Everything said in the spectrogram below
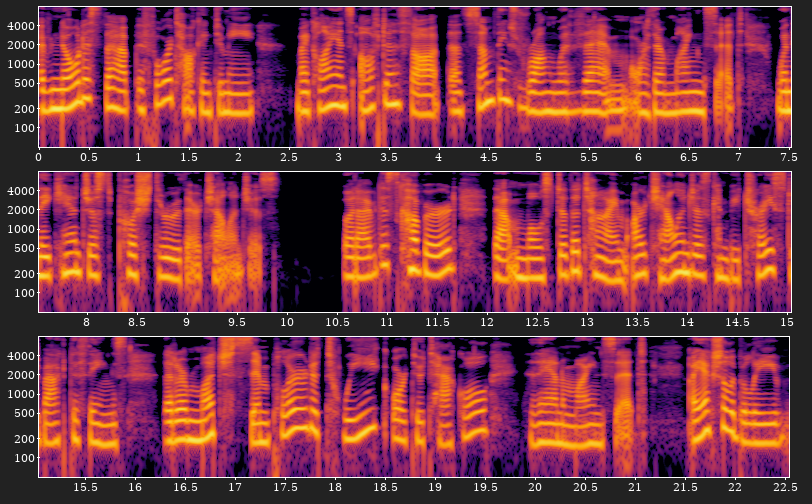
I've noticed that before talking to me, my clients often thought that something's wrong with them or their mindset when they can't just push through their challenges. But I've discovered that most of the time, our challenges can be traced back to things that are much simpler to tweak or to tackle than mindset. I actually believe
